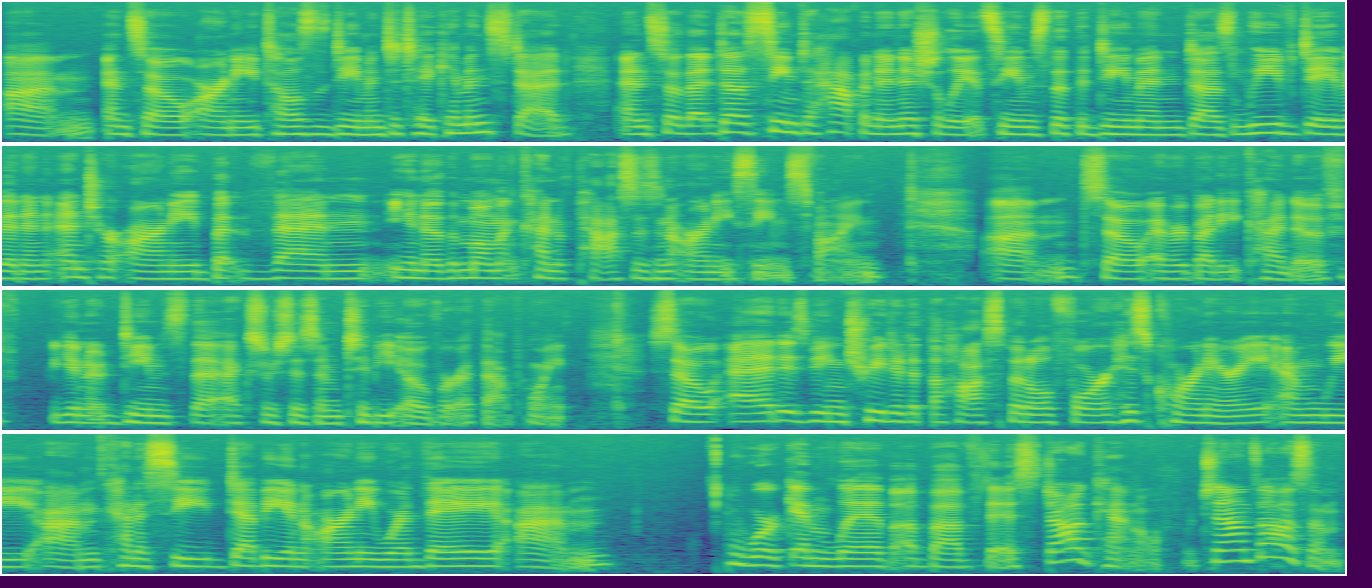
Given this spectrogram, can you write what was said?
um, and so Arnie tells the demon to take him instead. And so that does seem to happen initially. It seems that the demon does leave David and enter Arnie, but then you know the moment kind of passes and Arnie seems fine. Um, so everybody kind of you know deems the exorcism to be over at that point. So Ed is being treated at the hospital for his coronary, and we um, kind of see Debbie and Arnie where they um, work and live above this dog kennel, which sounds awesome.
